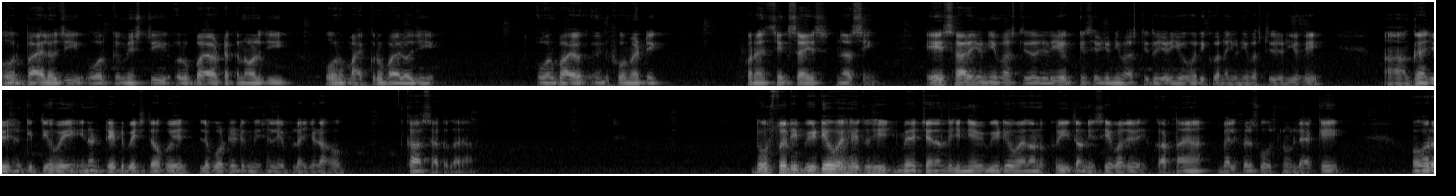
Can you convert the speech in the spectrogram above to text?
ਔਰ ਬਾਇਓਲੋਜੀ ਔਰ ਕੈਮਿਸਟਰੀ ਔਰ ਬਾਇਓਟੈਕਨੋਲੋਜੀ ਔਰ ਮਾਈਕਰੋਬਾਇਓਲੋਜੀ ਔਰ bio informatic, forensic science, nursing. ਇਹ ਸਾਰੇ ਯੂਨੀਵਰਸਿਟੀ ਤੋਂ ਜਿਹੜੀ ਕਿਸੇ ਯੂਨੀਵਰਸਿਟੀ ਤੋਂ ਜਿਹੜੀ ਉਹ ਰਿਕਵਰਨ ਯੂਨੀਵਰਸਿਟੀ ਜਿਹੜੀ ਉਹ ਗ੍ਰੈਜੂਏਸ਼ਨ ਕੀਤੀ ਹੋਵੇ, ਇਹਨਾਂ ਟ੍ਰੇਡ ਵਿੱਚ ਤਾਂ ਹੋਏ ਲੈਬੋਰੇਟਰੀ ਟੈਕਨੀਸ਼ੀਅਨ ਲਈ ਅਪਲਾਈ ਜਿਹੜਾ ਉਹ ਕਰ ਸਕਦਾ ਆ। ਦੋਸਤੋ ਦੀ ਵੀਡੀਓ ਇਹ ਤੁਸੀਂ ਮੇਰੇ ਚੈਨਲ ਦੇ ਜਿੰਨੀਆਂ ਵੀ ਵੀਡੀਓ ਮੈਂ ਤੁਹਾਨੂੰ ਫ੍ਰੀ ਤੁਹਾਡੀ ਸੇਵਾ 'ਚ ਕਰਦਾ ਆ ਵੈਲਫੇਅਰ ਸੋਚ ਨੂੰ ਲੈ ਕੇ। ਔਰ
